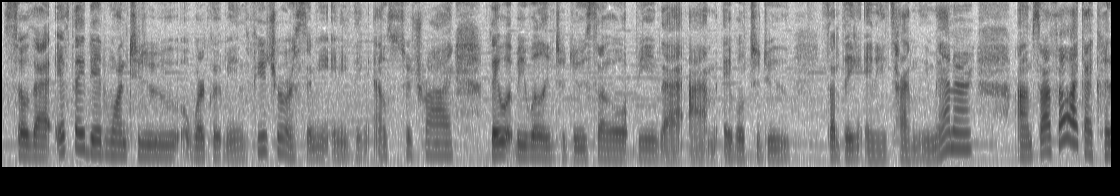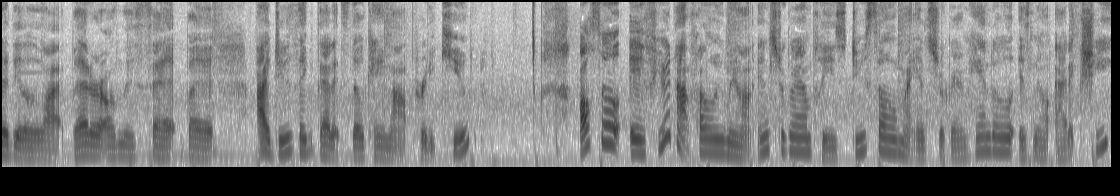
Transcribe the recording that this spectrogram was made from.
so that if they did want to work with me in the future or send me anything else to try, they would be willing to do so, being that I'm able to do something in a timely manner. Um, so I felt like I could have did a lot better on this set, but I do think that it still came out pretty cute. Also, if you're not following me on Instagram, please do so. My Instagram handle is Nail Addict Shee,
